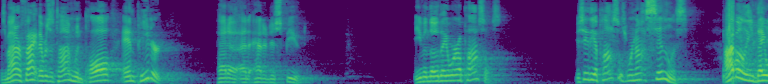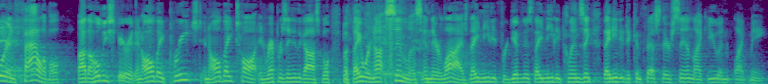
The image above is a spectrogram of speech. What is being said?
As a matter of fact, there was a time when Paul and Peter had a, had a, had a dispute, even though they were apostles. You see, the apostles were not sinless. I believe they were infallible by the Holy Spirit and all they preached and all they taught in representing the gospel, but they were not sinless in their lives. They needed forgiveness, they needed cleansing, they needed to confess their sin like you and like me.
